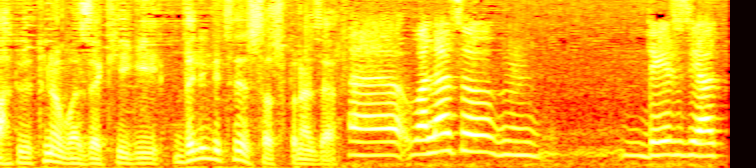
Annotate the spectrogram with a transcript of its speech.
محدودیتونه وضع کېږي، دلیل یې څه دی ستاسو په نظر؟ والا زه ډېر زیات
